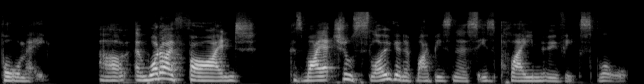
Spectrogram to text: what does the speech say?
for me. Uh, and what I find, because my actual slogan of my business is play, move, explore.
